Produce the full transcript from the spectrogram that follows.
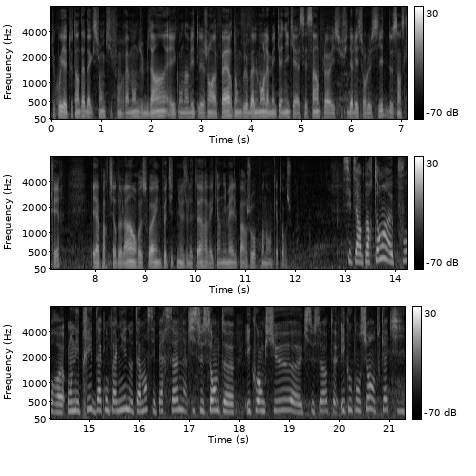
Du coup, il y a tout un tas d'actions qui font vraiment du bien et qu'on invite les gens à faire. Donc globalement, la mécanique est assez simple. Il suffit d'aller sur le site, de s'inscrire. Et à partir de là, on reçoit une petite newsletter avec un email par jour pendant 14 jours c'était important euh, pour, euh, on est prêt d'accompagner notamment ces personnes qui se sentent euh, éco-anxieux, qui se sentent éco-conscients, en tout cas qui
